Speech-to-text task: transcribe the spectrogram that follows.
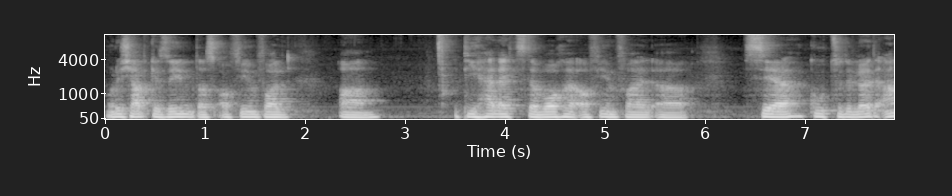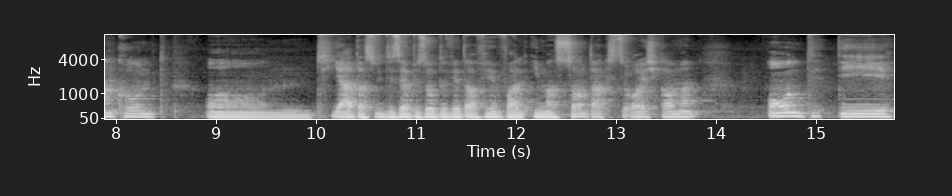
Und ich habe gesehen, dass auf jeden Fall äh, die Highlights der Woche auf jeden Fall äh, sehr gut zu den Leuten ankommt. Und ja, das, diese Episode wird auf jeden Fall immer sonntags zu euch kommen. Und die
